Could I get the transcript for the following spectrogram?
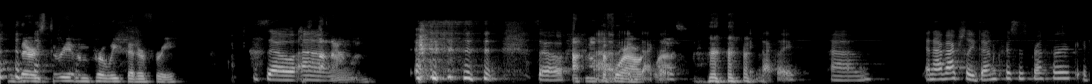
There's three of them per week that are free. So, um. so Not, not the um, hour exactly. class. exactly. Um, and I've actually done Chris's breathwork. If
